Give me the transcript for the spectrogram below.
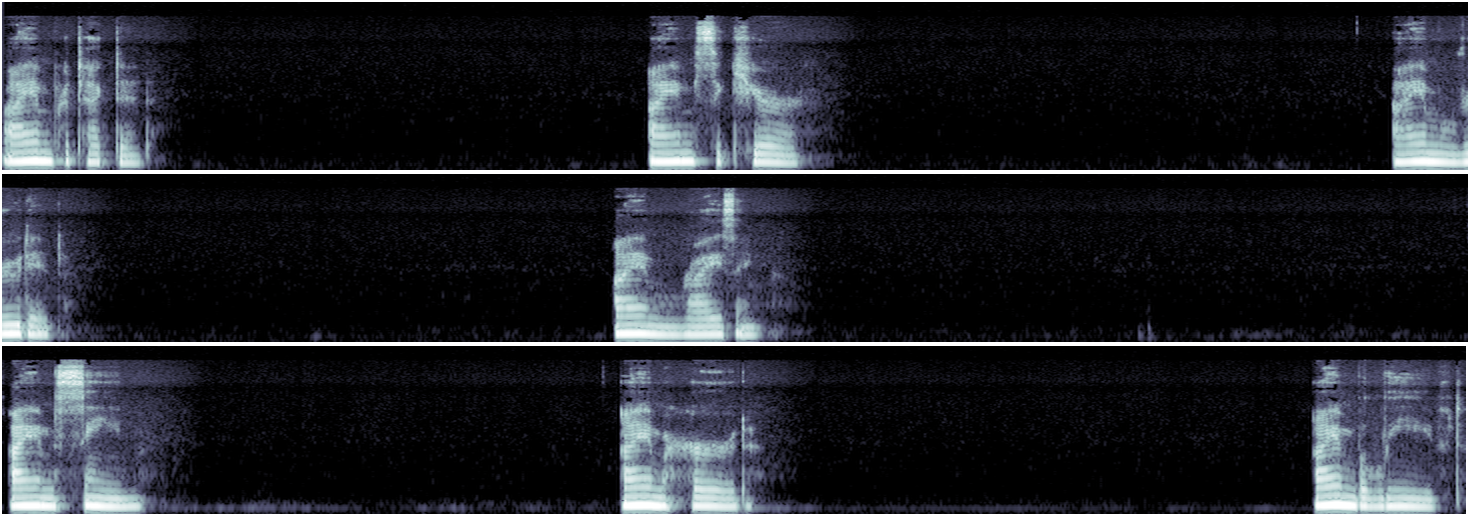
I am protected. I am secure. I am rooted. I am rising. I am seen. I am heard. I am believed.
